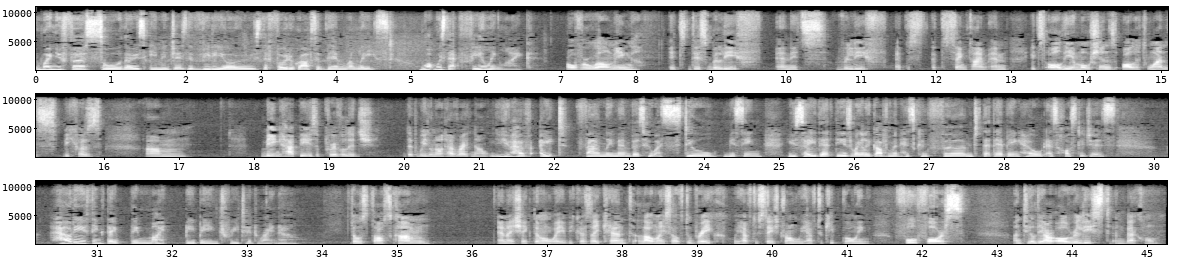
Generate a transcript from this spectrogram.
When you first saw those images, the videos, the photographs of them released, what was that feeling like? Overwhelming. It's disbelief and it's relief at the, at the same time. And it's all the emotions all at once because um, being happy is a privilege that we do not have right now. You have eight family members who are still missing. You say that the Israeli government has confirmed that they're being held as hostages. How do you think they, they might be being treated right now? Those thoughts come and I shake them away because I can't allow myself to break. We have to stay strong, we have to keep going full force until they are all released and back home.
